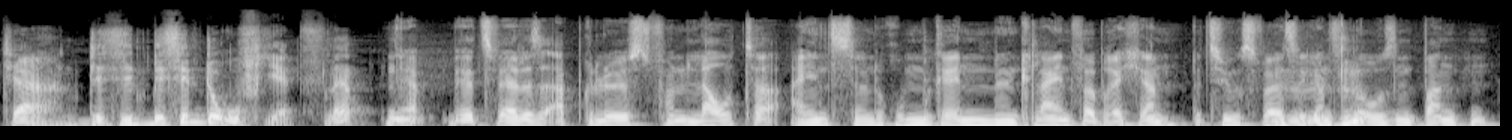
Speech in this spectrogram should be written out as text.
Tja, das ist ein bisschen doof jetzt, ne? Ja, jetzt wäre das abgelöst von lauter einzeln rumrennenden Kleinverbrechern, beziehungsweise mhm. ganz losen Banden.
